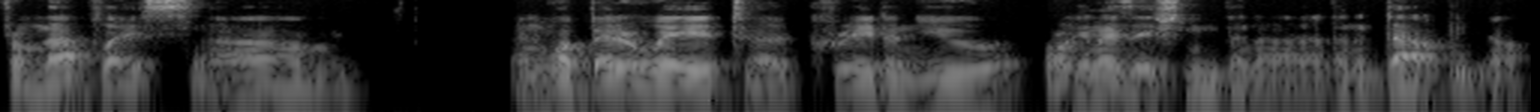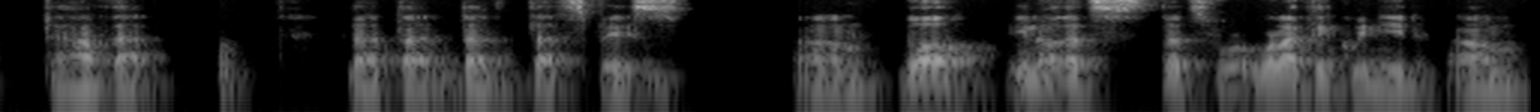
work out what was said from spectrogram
from that place. Um, and what better way to create a new organization than a than a DAO, you know, to have that that that that that space. Um, well, you know, that's that's what, what I think we need. Um,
